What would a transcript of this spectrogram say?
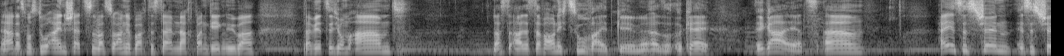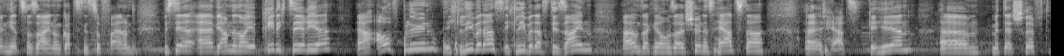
Ja, das musst du einschätzen, was so angebracht ist deinem Nachbarn gegenüber. Da wird sich umarmt. Das, das darf auch nicht zu weit gehen. Ne? Also, okay. Egal jetzt. Ähm, Hey, es ist schön, es ist schön hier zu sein und Gottesdienst zu feiern. Und wisst ihr, äh, wir haben eine neue Predigtserie. Ja, aufblühen, ich liebe das, ich liebe das Design, äh, unser, unser schönes Herz da, äh, Herz, Gehirn ähm, mit der Schrift.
